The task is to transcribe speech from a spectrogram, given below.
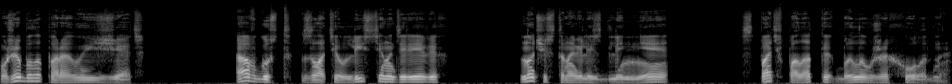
уже было пора уезжать. Август золотил листья на деревьях, ночи становились длиннее, спать в палатках было уже холодно.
